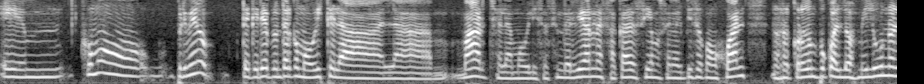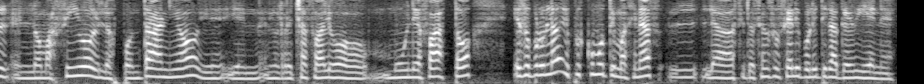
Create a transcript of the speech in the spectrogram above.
Eh, ¿cómo, primero te quería preguntar cómo viste la, la, marcha, la movilización del viernes. Acá decíamos en el piso con Juan, nos recordó un poco al 2001 en, lo masivo y lo espontáneo y, en, el rechazo a algo muy nefasto. Eso por un lado, y después, ¿cómo te imaginas la situación social y política que viene?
